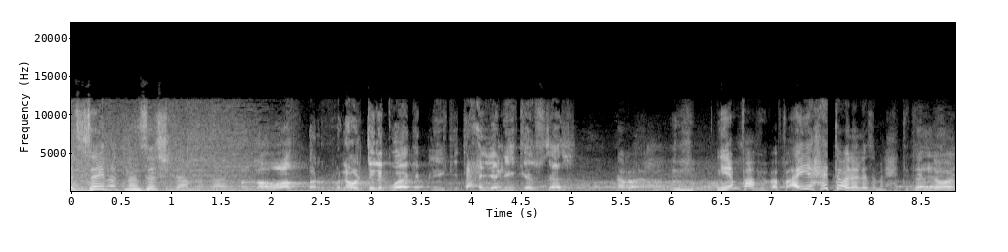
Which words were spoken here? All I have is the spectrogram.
إزاي ما تنزلش دم طيب الله أكبر. وأنا قلت لك واجب ليكي تحية ليك يا أستاذ. طب ينفع يبقى في أي حتة ولا لازم الحتتين دول؟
